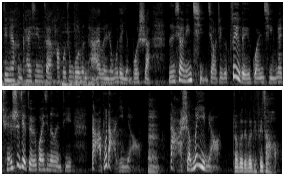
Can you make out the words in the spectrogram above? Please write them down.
今天很开心，在哈佛中国论坛艾问人物的演播室啊，能向您请教这个最为关心、应该全世界最为关心的问题：打不打疫苗？嗯，打什么疫苗？这问的问题非常好。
